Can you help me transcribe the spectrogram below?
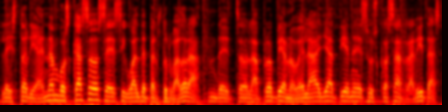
La historia en ambos casos es igual de perturbadora, de hecho la propia novela ya tiene sus cosas raritas.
